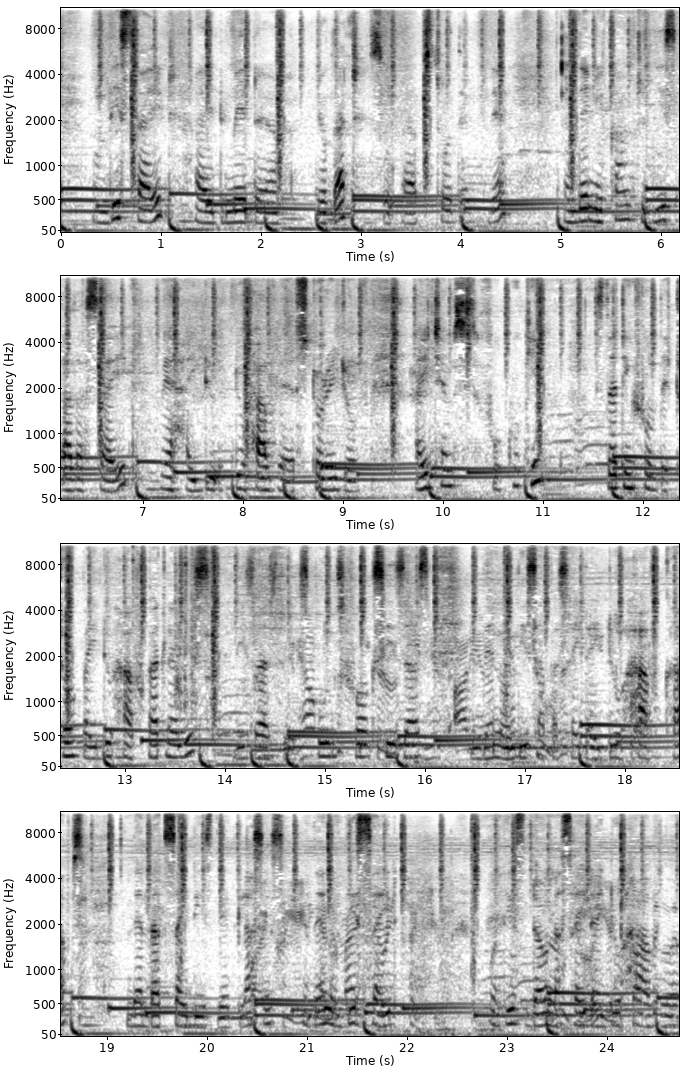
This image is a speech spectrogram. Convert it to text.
On this side i'd made uh, yogurt so i've stored them there. And then you come to this other side where i do do have a storage of items for cooking starting from the top i do have cutleries. These are the spoons forks scissors. And then on this upper side i do have cups. And then that side is the glasses. And then on this side on this downer side i do have uh,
